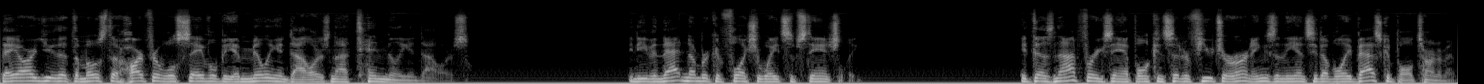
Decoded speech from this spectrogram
They argue that the most that Hartford will save will be a million dollars, not $10 million. And even that number could fluctuate substantially. It does not, for example, consider future earnings in the NCAA basketball tournament.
